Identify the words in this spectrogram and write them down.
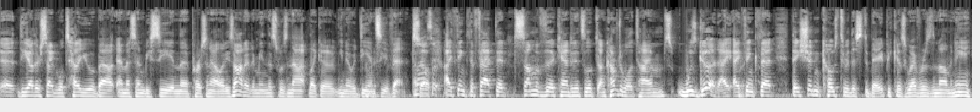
uh, the other side will tell you about MSNBC and the personalities on it, I mean, this was not like a you know a DNC event. And So also- I think the fact that some of the candidates looked uncomfortable at times was good. I, I think that they shouldn't coast through this debate because whoever is the nominee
